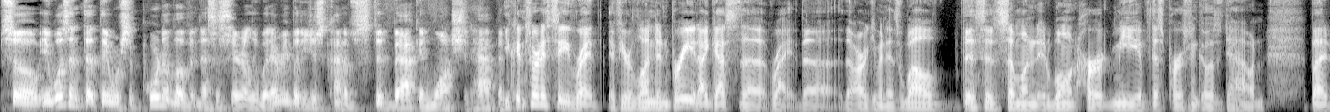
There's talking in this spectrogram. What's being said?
So it wasn't that they were supportive of it necessarily, but everybody just kind of stood back and watched it happen. You can sort of see, right, if you're London Breed, I guess the right, the the argument is, well, this is someone it won't hurt me if this person goes down but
